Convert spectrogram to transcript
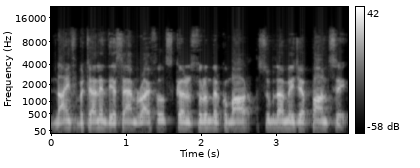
Ninth Battalion, the Assam Rifles, Colonel Surinder Kumar, Subedar Major Pan Singh.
